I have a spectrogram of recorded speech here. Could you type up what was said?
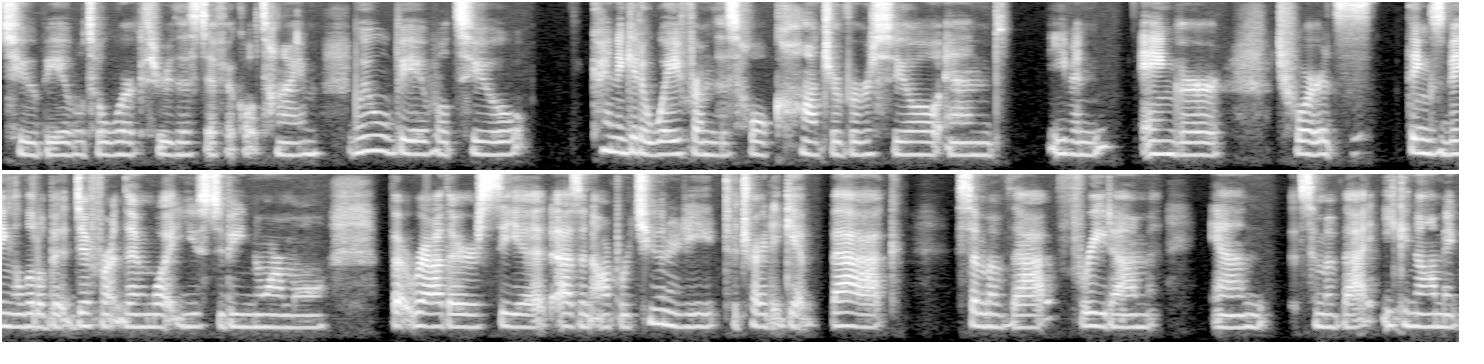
to be able to work through this difficult time we will be able to kind of get away from this whole controversial and even anger towards things being a little bit different than what used to be normal, but rather see it as an opportunity to try to get back some of that freedom and some of that economic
